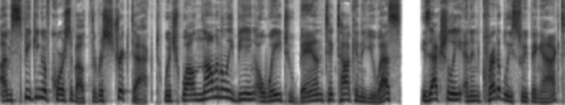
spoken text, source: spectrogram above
I'm speaking, of course, about the Restrict Act, which, while nominally being a way to ban TikTok in the US, is actually an incredibly sweeping act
